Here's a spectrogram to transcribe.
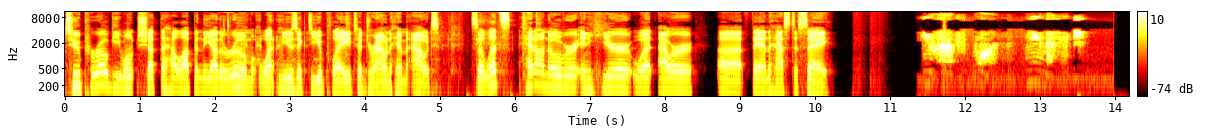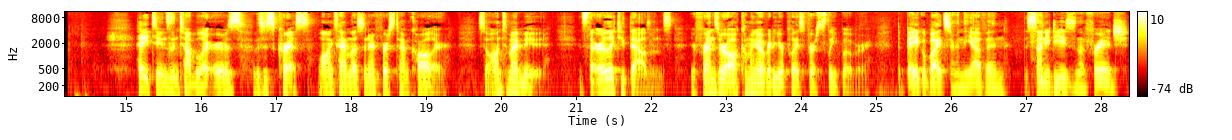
to Pierogi Won't Shut the Hell Up in the Other Room. What music do you play to drown him out? So let's head on over and hear what our uh, fan has to say. You have one new message. Hey, Tunes and Tumblers. This is Chris, longtime listener, first time caller. So, on to my mood. It's the early 2000s. Your friends are all coming over to your place for a sleepover. The bagel bites are in the oven, the Sunny D's in the fridge,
